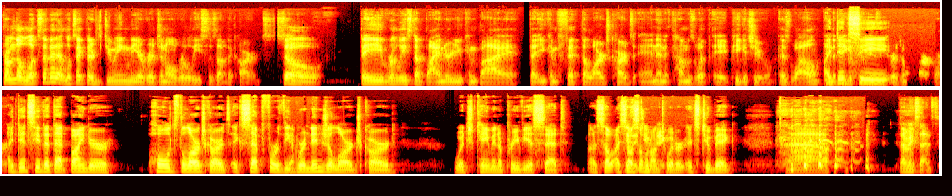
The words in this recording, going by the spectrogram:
from the looks of it. It looks like they're doing the original releases of the cards. So they released a binder you can buy that you can fit the large cards in, and it comes with a Pikachu as well. I the did Pikachu see- the original artwork. I did see that that binder holds the large cards, except for the Yeah. Greninja large card, which came in a previous set. Uh, so I saw Is it too someone on? Twitter. It's too big. Okay. that makes sense.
